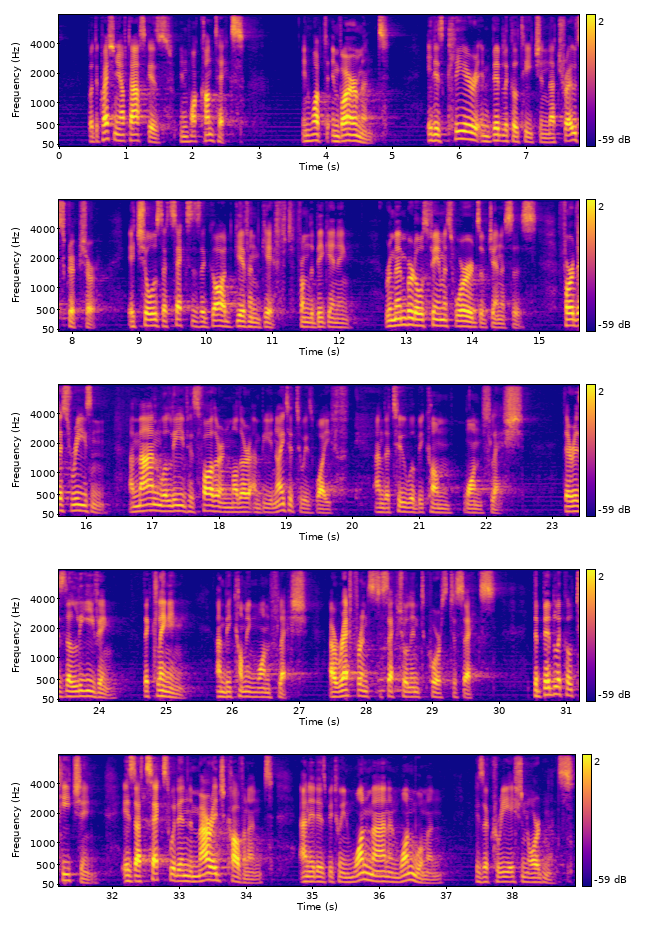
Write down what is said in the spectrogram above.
But the question you have to ask is in what context? In what environment? It is clear in biblical teaching that throughout Scripture, it shows that sex is a God given gift from the beginning. Remember those famous words of Genesis. For this reason, a man will leave his father and mother and be united to his wife, and the two will become one flesh. There is the leaving, the clinging, and becoming one flesh, a reference to sexual intercourse to sex. The biblical teaching is that sex within the marriage covenant, and it is between one man and one woman, is a creation ordinance.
